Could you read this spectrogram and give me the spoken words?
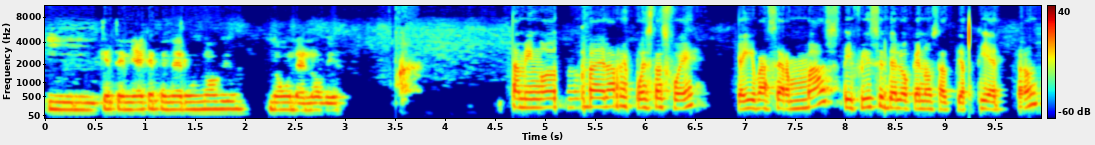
y que tenía que tener un novio, no una novia. También otra de las respuestas fue que iba a ser más difícil de lo que nos advirtieron.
